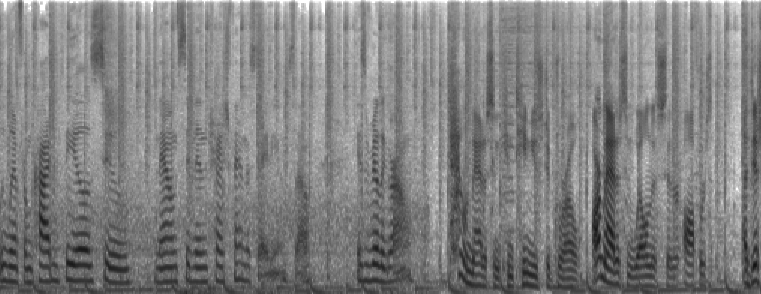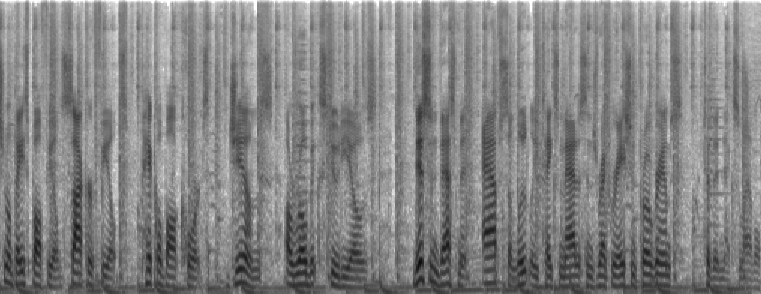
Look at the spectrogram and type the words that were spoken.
We went from cotton fields to now I'm sitting in the Trash Panda Stadium, so it's really grown. Town Madison continues to grow. Our Madison Wellness Center offers additional baseball fields, soccer fields, pickleball courts, gyms, aerobic studios. This investment absolutely takes Madison's recreation programs to the next level.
